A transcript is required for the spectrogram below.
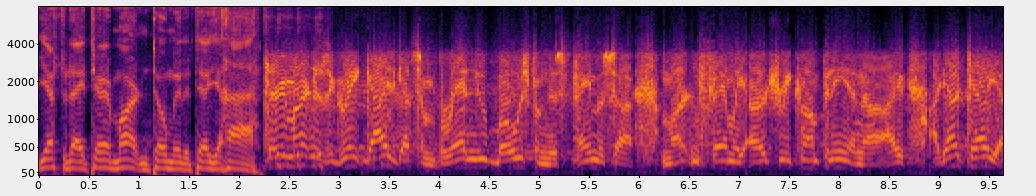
yesterday Terry Martin told me to tell you hi. Terry Martin is a great guy. He's got some brand new bows from this famous uh, Martin family archery company, and uh, I I got to tell you,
